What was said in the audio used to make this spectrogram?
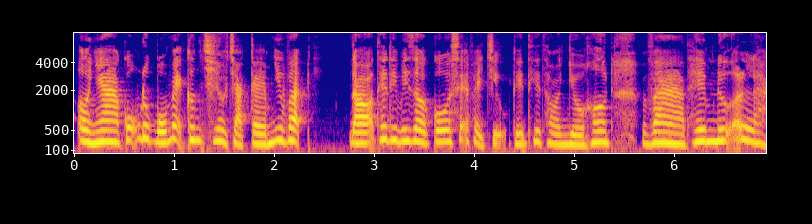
ở nhà cũng được bố mẹ cưng chiều chả kém như vậy đó thế thì bây giờ cô sẽ phải chịu cái thiệt thòi nhiều hơn. Và thêm nữa là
